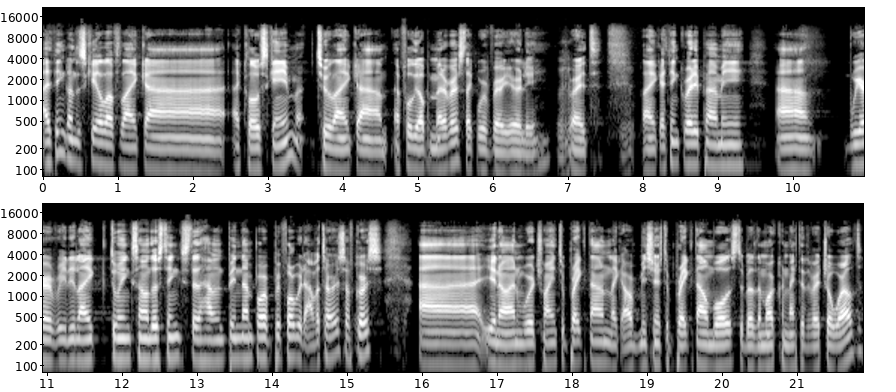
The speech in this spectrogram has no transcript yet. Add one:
I think on the scale of like uh, a closed game to like um, a fully open metaverse, like we're very early, mm-hmm. right? Mm-hmm. Like I think Ready Me, uh, we are really like doing some of those things that haven't been done before with avatars, of mm-hmm. course. Uh, you know, and we're trying to break down like our mission is to break down walls to build a more connected virtual world,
